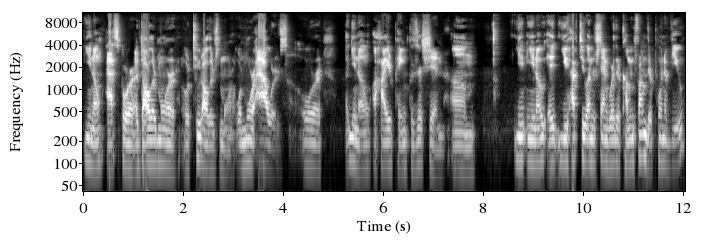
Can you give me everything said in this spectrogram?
you know ask for a dollar more or two dollars more or more hours or you know a higher paying position um, you, you know it, you have to understand where they're coming from their point of view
